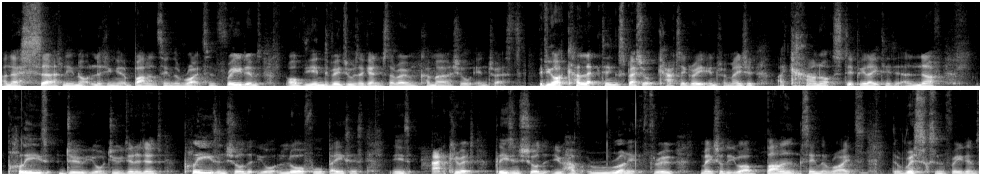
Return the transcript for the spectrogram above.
And they're certainly not looking at balancing the rights and freedoms of the individuals against their own commercial interests. If you are collecting special category information, I cannot stipulate it enough. Please do your due diligence. Please ensure that your lawful basis is accurate. Please ensure that you have run it through. Make sure that you are balancing the rights the risks and freedoms,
